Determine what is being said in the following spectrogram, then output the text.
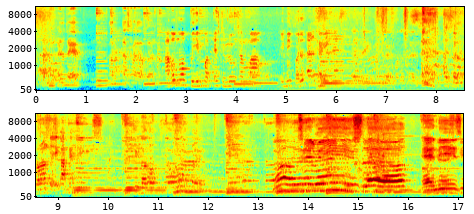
Anu LTF acara kapan? Aku mau bikin podcast dulu sama ini baru LDI. Orang kayak kakek love and this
